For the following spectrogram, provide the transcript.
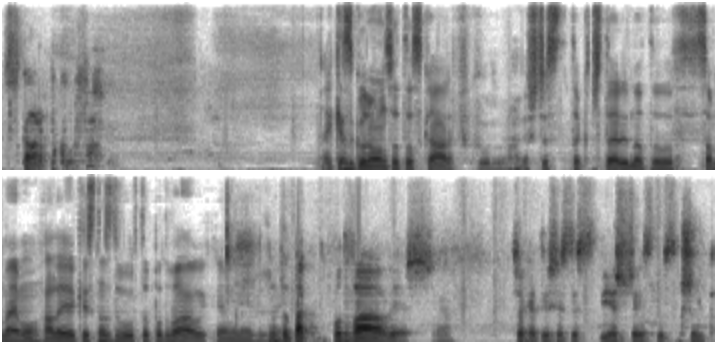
Skarb, kurwa. Jak jest gorąco, to skarb, kurwa. Jeszcze tak cztery, no to samemu, ale jak jest nas dwóch, to po dwa łykniemy najwyżej. No to tak po dwa, wiesz. Nie? Czekaj, tu jeszcze jest, jeszcze jest tu skrzynka.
